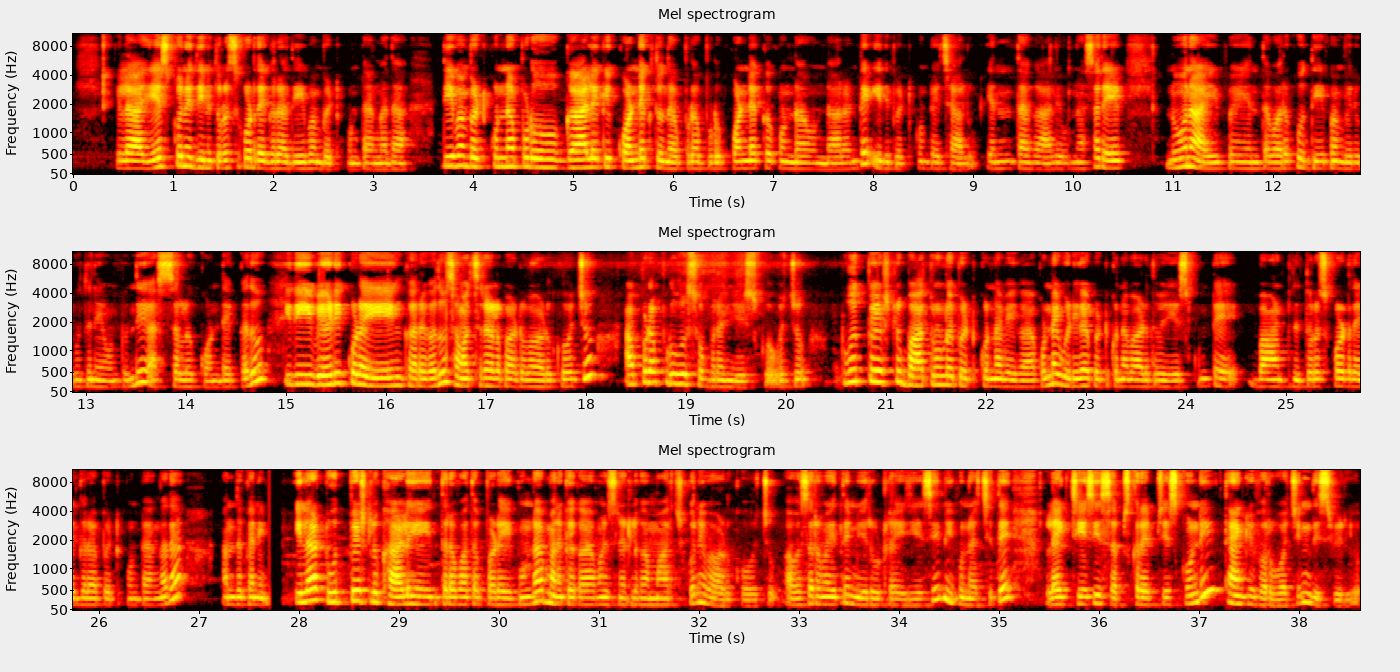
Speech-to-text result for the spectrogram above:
ఇలా చేసుకొని దీన్ని తులసి కూడా దగ్గర దీపం పెట్టుకుంటాం కదా. దీపం పెట్టుకున్నప్పుడు గాలికి కొండెక్కుతుంది అప్పుడప్పుడు. కొండెక్కకుండా ఉండాలంటే ఇది పెట్టుకుంటే చాలు. ఎంత గాలి ఉన్నా సరే నూనె అయిపోయేంత వరకు దీపం వెలుగుతూనే ఉంటుంది. అస్సలు కొండెక్కదు. ఇది వేడికి కూడా ఏం కరగదు. సంవత్సరాల పాటు వాడుకోవచ్చు. అప్పుడప్పుడు శుభ్రం చేసుకోవచ్చు. టూత్పేస్ట్లు బాత్రూంలో పెట్టుకున్నవే కాకుండా విడిగా పెట్టుకున్న వాటితో చేసుకుంటే బాగుంటుంది. తులసికోట దగ్గర పెట్టుకుంటాం కదా అందుకని. ఇలా టూత్ పేస్ట్లు ఖాళీ అయిన తర్వాత పడేయకుండా మనకి కావలసినట్లుగా మార్చుకొని వాడుకోవచ్చు. అవసరమైతే మీరు ట్రై చేసి మీకు నచ్చితే లైక్ చేసి సబ్స్క్రైబ్ చేసుకోండి. Thank you for watching this video.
